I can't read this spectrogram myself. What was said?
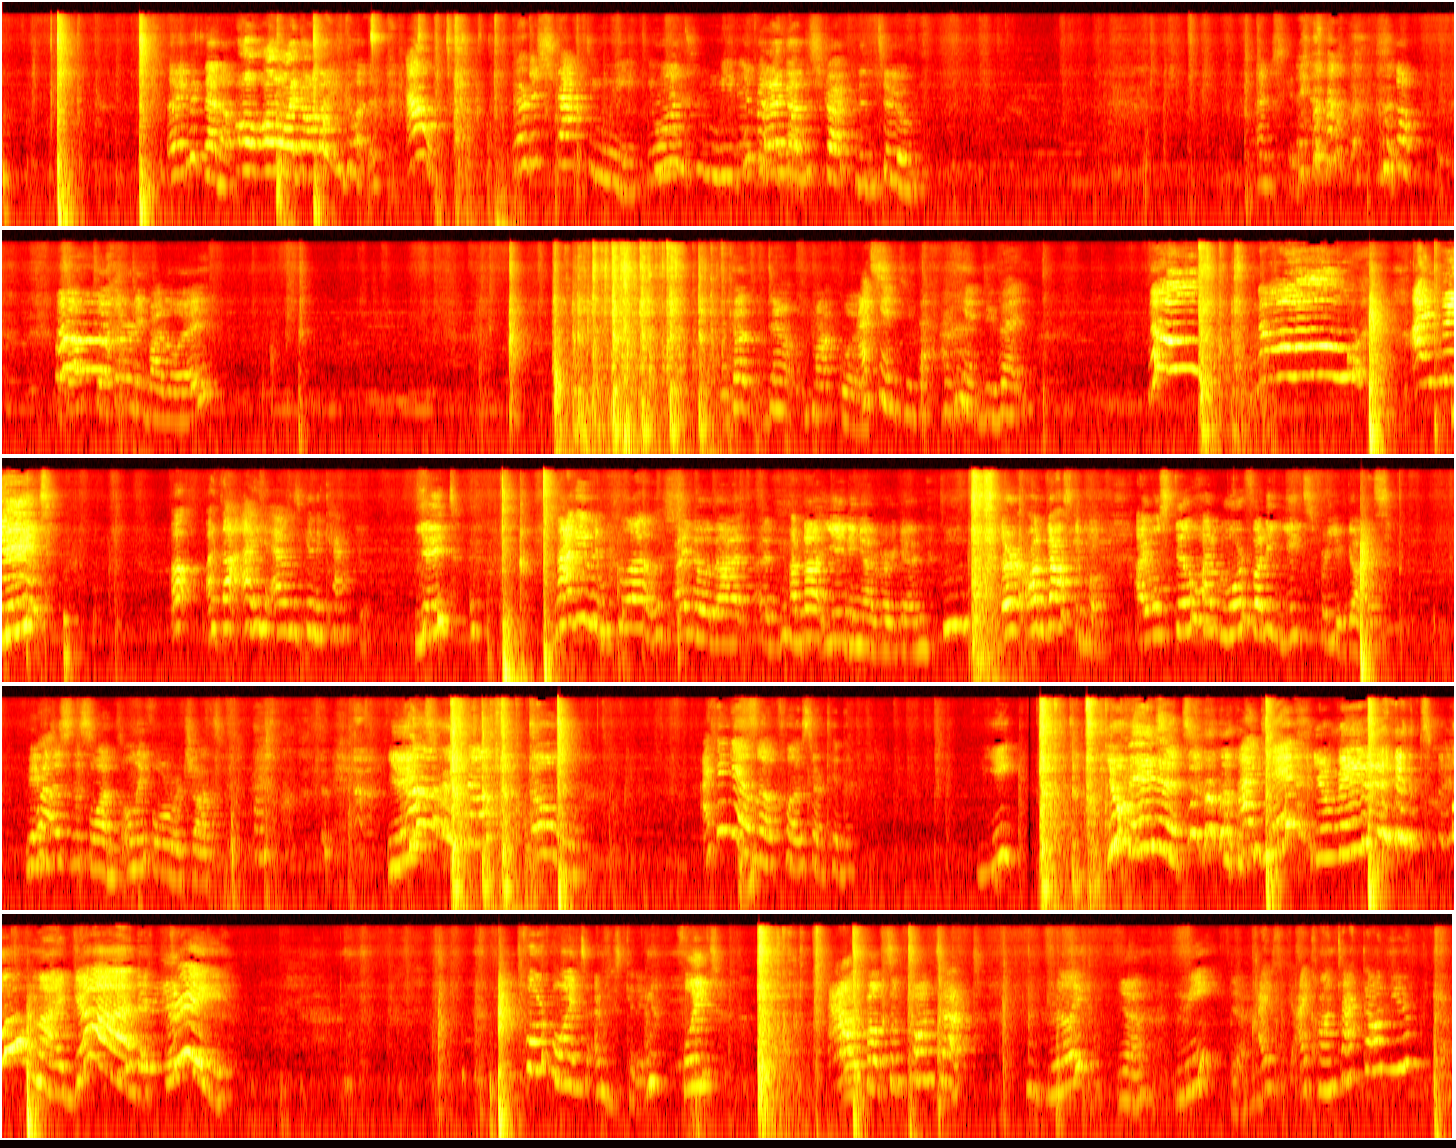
Let me pick that up. Oh, oh, I know, I got it. Ow! You're distracting me. You want me to Yeah, pick but I it got up? distracted too. I'm just kidding. Stop. It's up to 30, by the way. Because, damn, Mark Woods. I can't do that. I can't do that. No! No! I missed! Yeet! Oh, I thought I, I was gonna catch it. Yeet! Not even close. I know that. I- I'm not yeeting ever again. They're on basketball. I will still have more funny yeets for you guys. Maybe Well- just this once. Only forward shots. Yeet? no. No! I can get a little closer to the. Yeet. You made it! I did? You made it! Oh my god! Three! Four points. I'm just kidding. Fleet. I Ow! felt some contact. Really? Yeah. Me? Yeah. I, I contact on you? Yeah.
